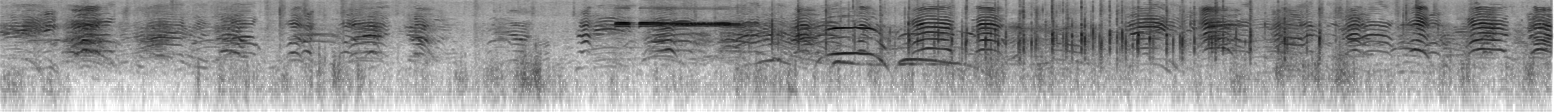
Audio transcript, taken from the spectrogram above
Viva!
